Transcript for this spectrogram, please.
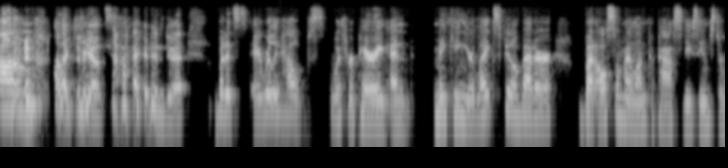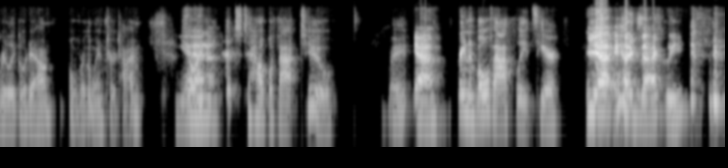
Um, I like to be outside and do it, but it's it really helps with repairing and making your legs feel better. But also my lung capacity seems to really go down over the winter time. Yeah. So I need it to help with that too. Right. Yeah. Training both athletes here. Yeah, yeah exactly.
